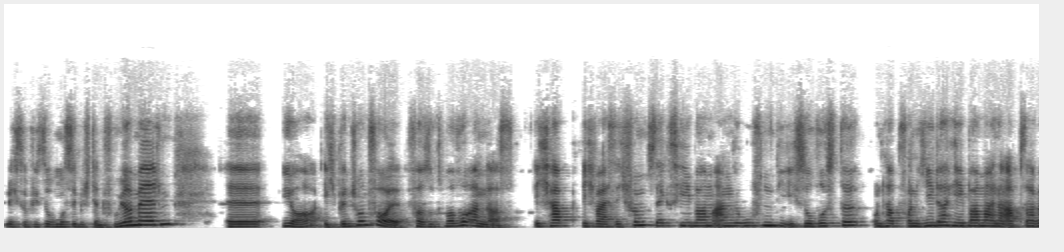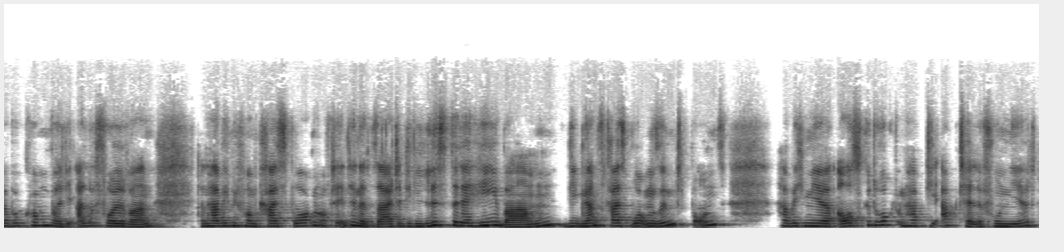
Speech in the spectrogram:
Nicht so, wieso muss ich mich denn früher melden? Äh, ja, ich bin schon voll. Versuch's mal woanders. Ich habe, ich weiß nicht, fünf, sechs Hebammen angerufen, die ich so wusste und habe von jeder Hebamme eine Absage bekommen, weil die alle voll waren. Dann habe ich mir vom Kreis Borken auf der Internetseite die Liste der Hebammen, die im ganzen Kreis Borken sind bei uns, habe ich mir ausgedruckt und habe die abtelefoniert,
